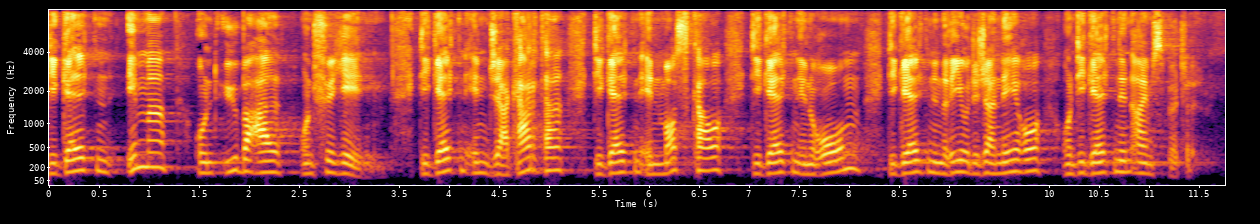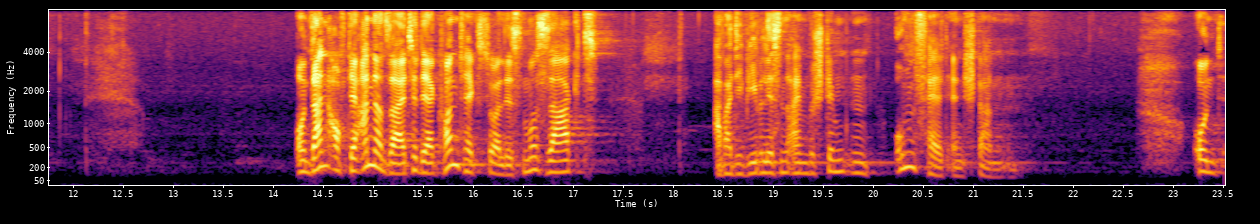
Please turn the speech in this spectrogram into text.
die gelten immer und überall und für jeden. Die gelten in Jakarta, die gelten in Moskau, die gelten in Rom, die gelten in Rio de Janeiro und die gelten in Eimsbüttel. Und dann auf der anderen Seite der Kontextualismus sagt, aber die Bibel ist in einem bestimmten Umfeld entstanden. Und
